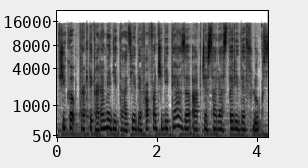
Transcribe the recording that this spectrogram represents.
și că practicarea meditației de fapt facilitează accesarea stării de flux,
